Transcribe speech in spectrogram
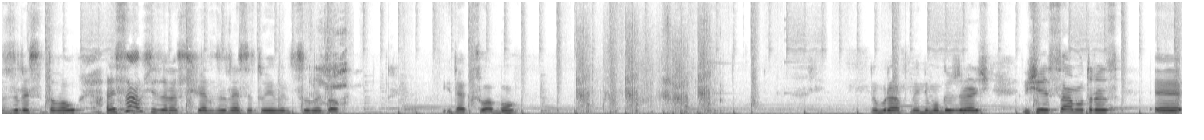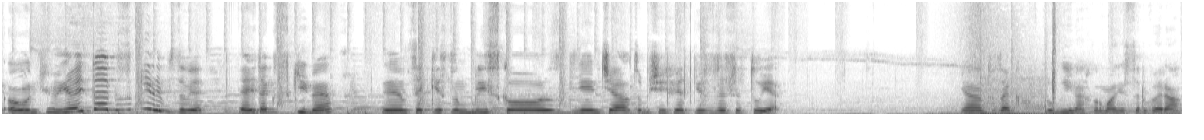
zresetował, ale sam się zaraz świat zresetuje, więc sumie to i tak słabo. Dobra, ja nie mogę żreć. Mi się samo teraz. E, on, ja i tak zginę widzowie. Ja i tak zginę. Więc jak jestem blisko zginięcia, to mi się świetnie zresetuje. Ja to tak w pluginach normalnie serwera.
